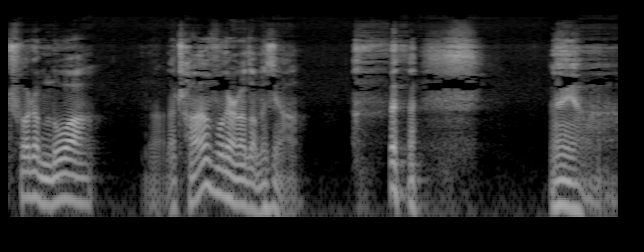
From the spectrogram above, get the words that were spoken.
车这么多，啊，那长安福特可怎么想？哎呀！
